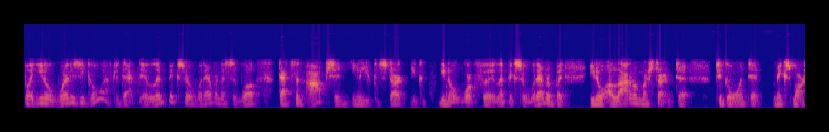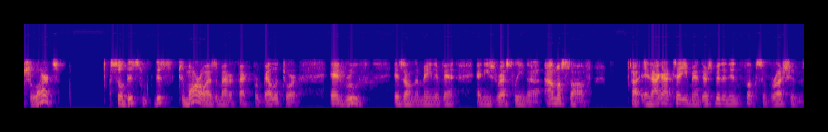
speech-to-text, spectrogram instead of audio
but you know, where does he go after that? The Olympics or whatever? And I said, well, that's an option. You know, you could start, you could, you know, work for the Olympics or whatever. But you know, a lot of them are starting to to go into mixed martial arts. So this this tomorrow, as a matter of fact, for Bellator, Ed Ruth is on the main event, and he's wrestling uh, Amosov. Uh, and I got to tell you, man, there's been an influx of Russians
